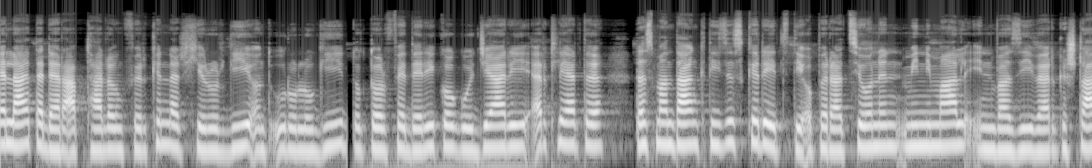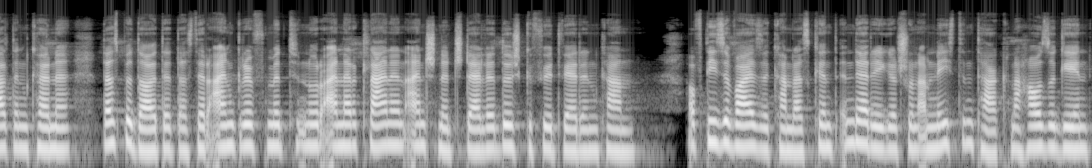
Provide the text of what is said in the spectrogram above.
Der Leiter der Abteilung für Kinderchirurgie und Urologie, Dr. Federico Gugliari, erklärte, dass man dank dieses Geräts die Operationen minimalinvasiver gestalten könne. Das bedeutet, dass der Eingriff mit nur einer kleinen Einschnittstelle durchgeführt werden kann. Auf diese Weise kann das Kind in der Regel schon am nächsten Tag nach Hause gehen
